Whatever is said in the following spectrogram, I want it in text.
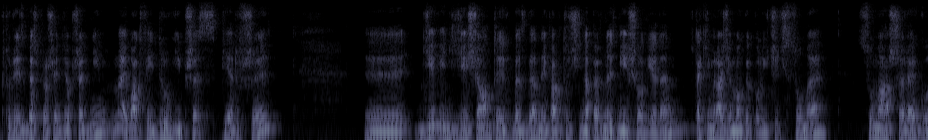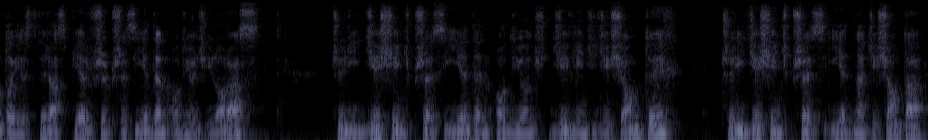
który jest bezpośrednio przed nim. Najłatwiej drugi przez pierwszy. 9 dziesiątych bezwzględnej wartości na pewno jest mniejszy od 1. W takim razie mogę policzyć sumę. Suma szeregu to jest wyraz pierwszy przez 1 odjąć iloraz, czyli 10 przez 1 odjąć 9 dziesiątych, czyli 10 przez 1 dziesiąta.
